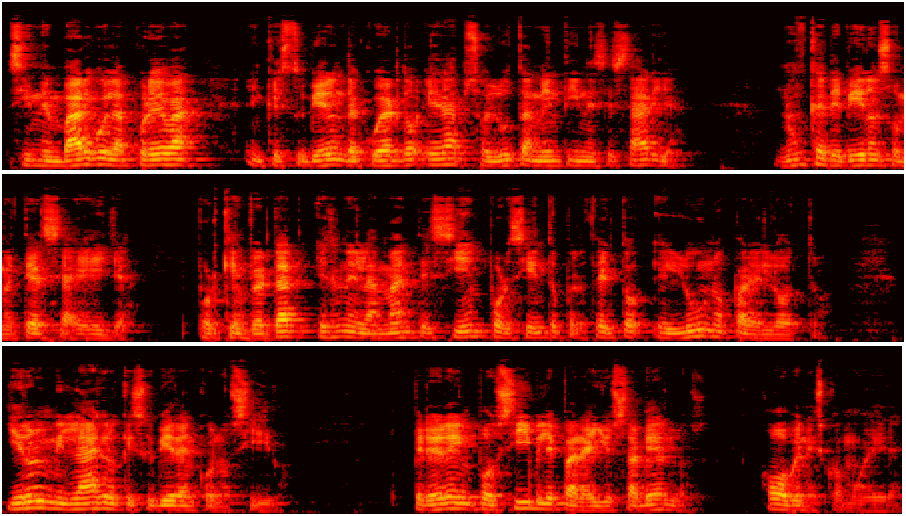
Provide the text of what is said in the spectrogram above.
Sin embargo, la prueba en que estuvieron de acuerdo era absolutamente innecesaria. Nunca debieron someterse a ella, porque en verdad eran el amante 100% perfecto el uno para el otro y era un milagro que se hubieran conocido. Pero era imposible para ellos saberlos, jóvenes como eran.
